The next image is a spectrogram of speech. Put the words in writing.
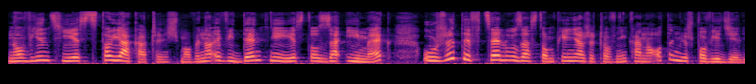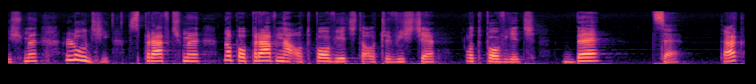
No więc jest to jaka część mowy? No ewidentnie jest to zaimek użyty w celu zastąpienia rzeczownika. No o tym już powiedzieliśmy. Ludzi. Sprawdźmy. No poprawna odpowiedź to oczywiście odpowiedź B, C. Tak?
